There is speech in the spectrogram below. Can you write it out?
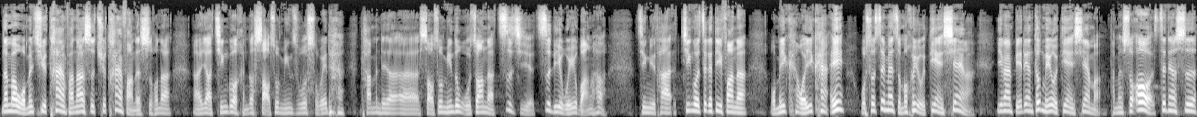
那么我们去探访，当时去探访的时候呢，啊，要经过很多少数民族所谓的 他们的呃少数民族武装呢，自己自立为王哈。经历他经过这个地方呢，我们一看，我一看，哎，我说这边怎么会有电线啊？一般别的都没有电线嘛。他们说，哦，这边是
